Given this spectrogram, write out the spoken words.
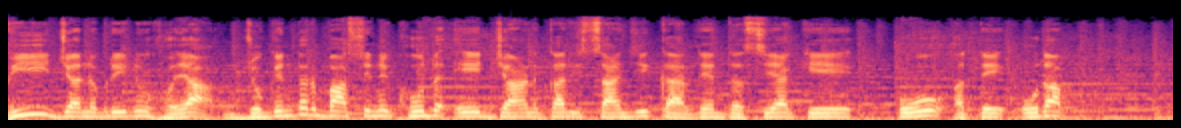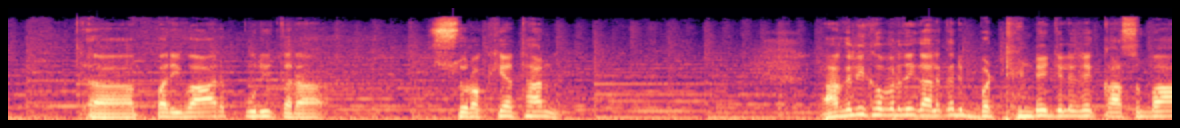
20 ਜਨਵਰੀ ਨੂੰ ਹੋਇਆ। ਜੋਗਿੰਦਰ ਬਾਸੀ ਨੇ ਖੁਦ ਇਹ ਜਾਣਕਾਰੀ ਸਾਂਝੀ ਕਰਦਿਆਂ ਦੱਸਿਆ ਕਿ ਉਹ ਅਤੇ ਉਹਦਾ ਪਰਿਵਾਰ ਪੂਰੀ ਤਰ੍ਹਾਂ ਸੁਰੱਖਿਅਤ ਹਨ। ਅਗਲੀ ਖਬਰ ਦੀ ਗੱਲ ਕਰੀ ਬਠਿੰਡੇ ਜ਼ਿਲ੍ਹੇ ਦੇ ਕਸਬਾ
